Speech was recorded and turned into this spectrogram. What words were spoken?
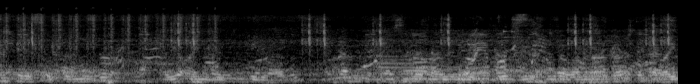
bütün teleskoplarımızda ayı aynı büyüklükte. Aslında yeterli büyük zamanlarda ay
